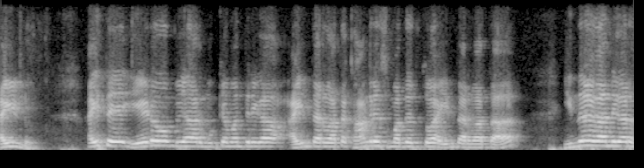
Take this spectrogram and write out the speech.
అయిండు. అయితే ఏడవ బీహార్ ముఖ్యమంత్రిగా అయిన తర్వాత కాంగ్రెస్ మద్దతుతో అయిన తర్వాత ఇందిరాగాంధీ గారు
